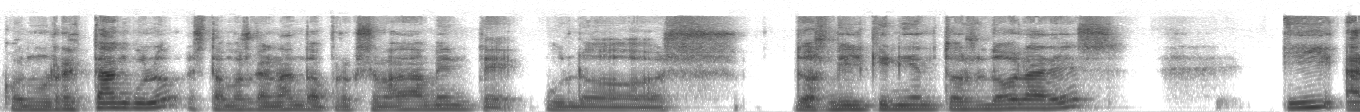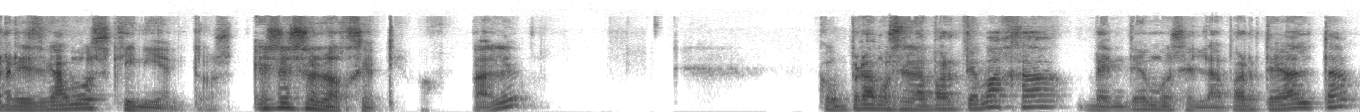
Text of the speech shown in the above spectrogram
con un rectángulo, estamos ganando aproximadamente unos 2.500 dólares y arriesgamos 500. Ese es el objetivo, ¿vale? Compramos en la parte baja, vendemos en la parte alta.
